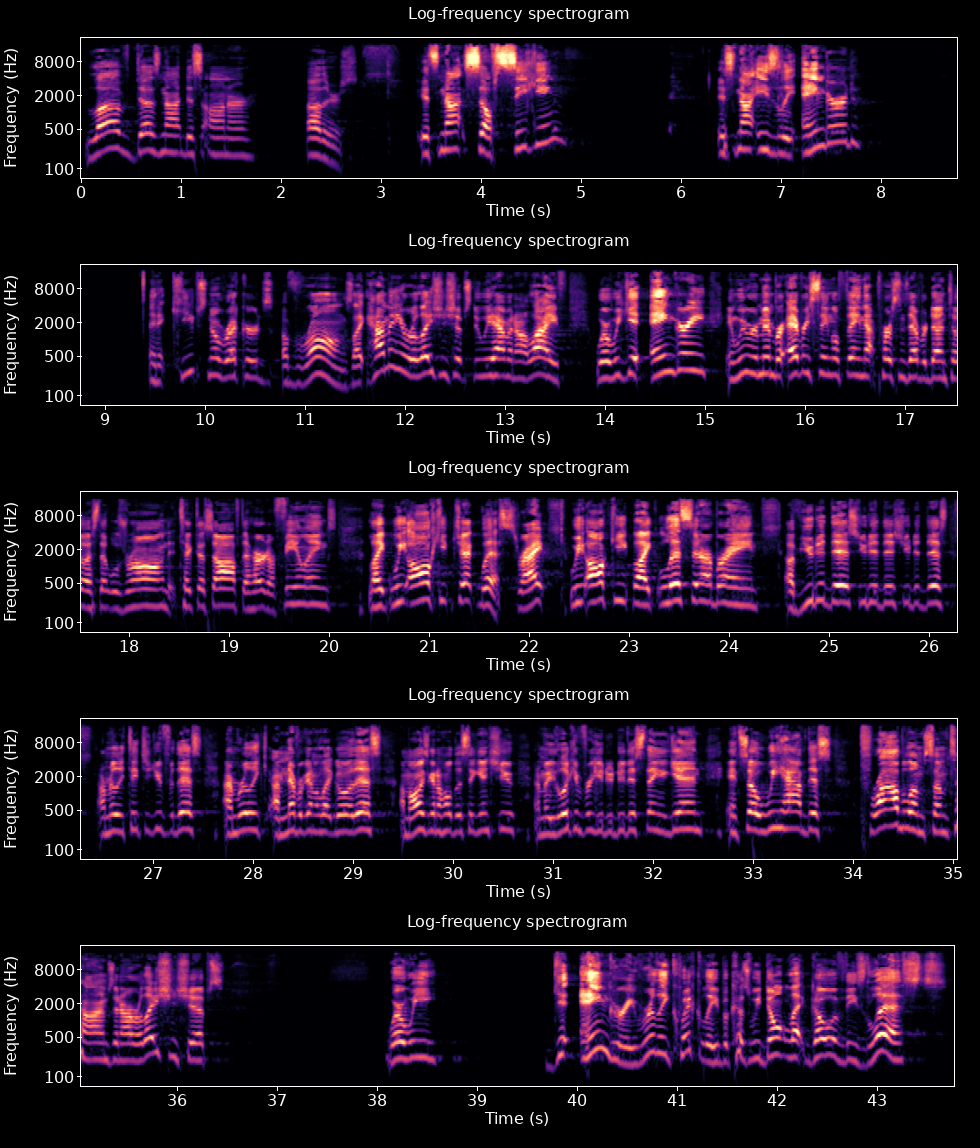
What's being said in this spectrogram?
Love does not dishonor others. It's not self seeking, it's not easily angered, and it keeps no records of wrongs. Like, how many relationships do we have in our life where we get angry and we remember every single thing that person's ever done to us that was wrong, that ticked us off, that hurt our feelings? Like, we all keep checklists, right? We all keep like lists in our brain of you did this, you did this, you did this. I'm really teaching you for this. I'm really, I'm never going to let go of this. I'm always going to hold this against you. I'm going to be looking for you to do this thing again. And so we have this problem sometimes in our relationships where we get angry really quickly because we don't let go of these lists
